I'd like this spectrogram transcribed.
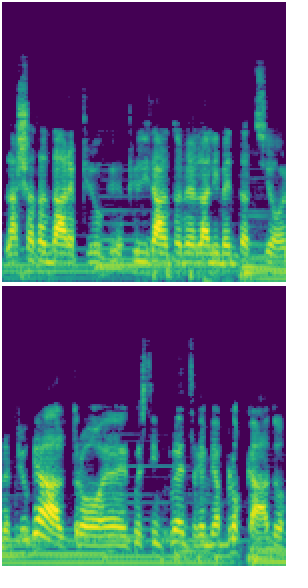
lasciato andare più, più di tanto nell'alimentazione. Più che altro eh, questa influenza che mi ha bloccato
